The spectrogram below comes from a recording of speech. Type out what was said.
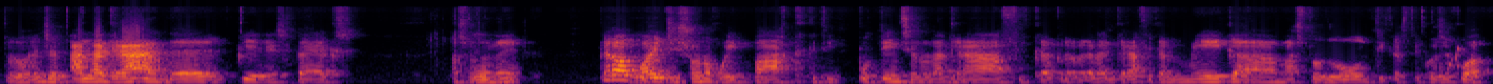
te lo regge alla grande, eh, piene specs, assolutamente. Però poi Mhm. ci sono quei pack che ti potenziano la grafica, per avere la grafica mega mastodontica, queste cose qua.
